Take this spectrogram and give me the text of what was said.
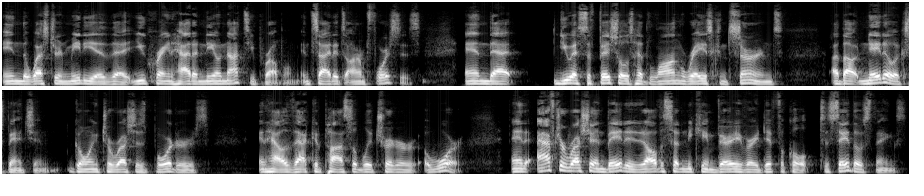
in the Western media that Ukraine had a neo-Nazi problem inside its armed forces, and that U.S. officials had long raised concerns about NATO expansion going to Russia's borders and how that could possibly trigger a war. And after Russia invaded, it all of a sudden became very, very difficult to say those things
